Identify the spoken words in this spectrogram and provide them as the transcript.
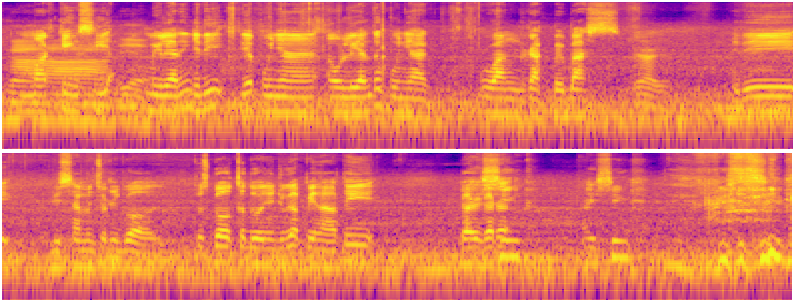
Nggak- marking si iya. Milian ini jadi dia punya Aurian tuh punya ruang gerak bebas Iya, iya. jadi bisa mencuri gol terus gol keduanya juga penalti I gara-gara think, I think.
